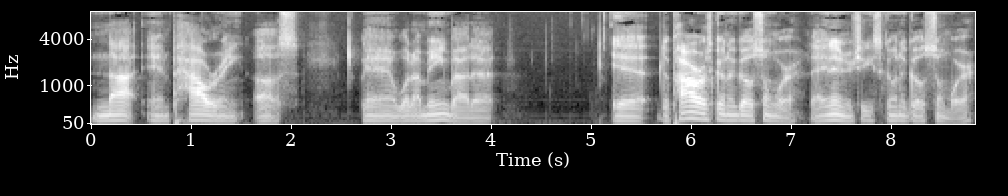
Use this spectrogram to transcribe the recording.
not empowering us. And what I mean by that, it, the power is going to go somewhere. That energy is going to go somewhere.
